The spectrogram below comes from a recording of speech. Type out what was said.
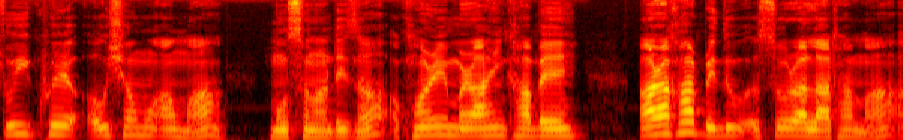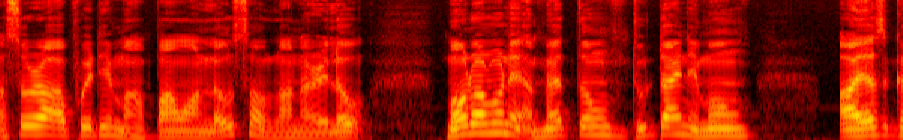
သွေးခွဲအုပ်ရှုံးမှုအောင်မှာမုစလန်တိစအခွန်ရီမရာဟင်ခါပဲအာရခပြည်သူအစိုးရလာထမှာအစိုးရအဖွဲ့ထဲမှာပါဝန်လှုပ်ဆောင်လာနာရလို့မော်တော်မွန်းနဲ့အမတ်သုံးဒူတိုင်းနေမုံ IS က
